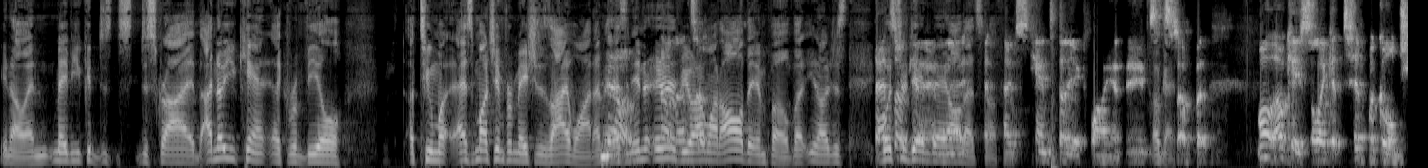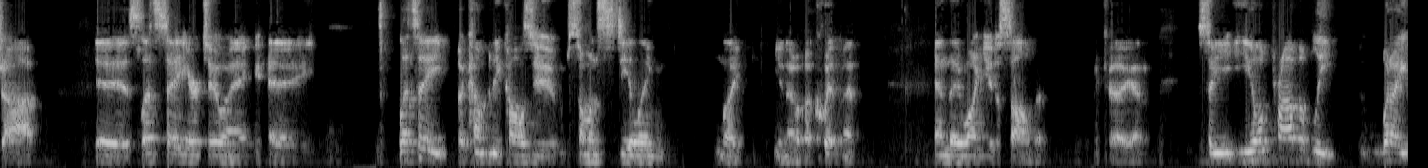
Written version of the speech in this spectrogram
you know, and maybe you could just describe. I know you can't like reveal too much as much information as I want. I mean, no, as an inter- no, interview, I want all the info. But you know, just what's your day to day, all that stuff. I just can't tell you client names okay. and stuff. But well, okay, so like a typical job is let's say you're doing a let's say a company calls you, someone's stealing like, you know, equipment and they want you to solve it. Okay. And so you'll probably what I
